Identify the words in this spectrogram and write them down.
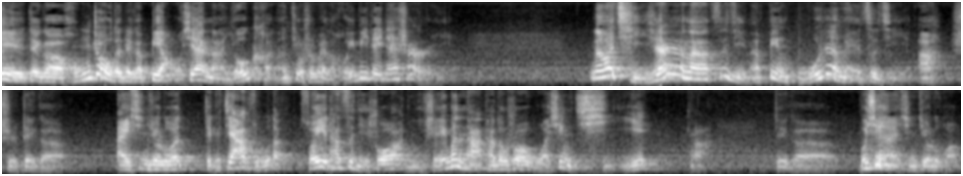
以这个洪昼的这个表现呢，有可能就是为了回避这件事儿而已。那么启先生呢，自己呢并不认为自己啊是这个爱新觉罗这个家族的，所以他自己说，你谁问他，他都说我姓启啊，这个不姓爱新觉罗。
